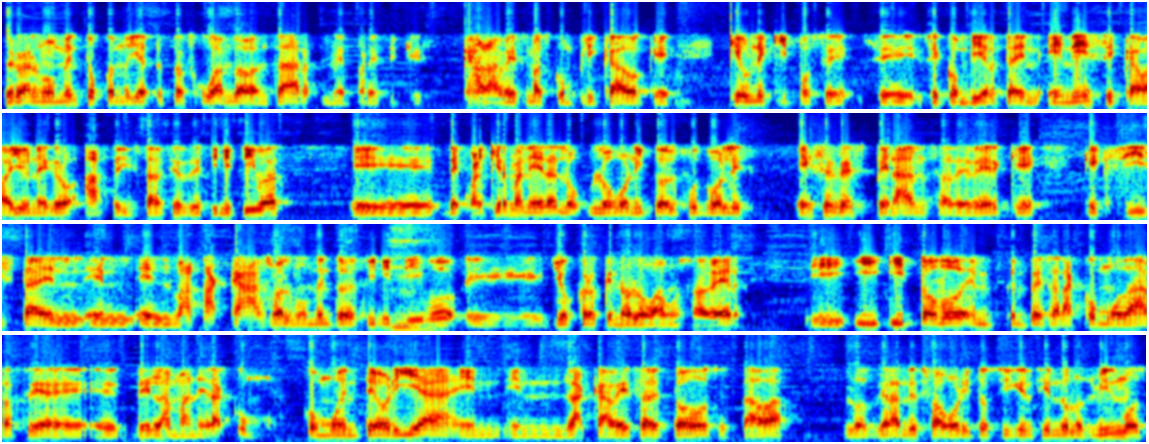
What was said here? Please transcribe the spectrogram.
pero al momento cuando ya te estás jugando a avanzar, me parece que es cada vez más complicado que, que un equipo se, se, se convierta en, en ese caballo negro hasta instancias definitivas. Eh, de cualquier manera, lo, lo bonito del fútbol es, es esa esperanza de ver que, que exista el, el, el batacazo al momento definitivo. Eh, yo creo que no lo vamos a ver y, y, y todo em- empezará a acomodarse eh, de la manera como, como en teoría en, en la cabeza de todos estaba. Los grandes favoritos siguen siendo los mismos.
